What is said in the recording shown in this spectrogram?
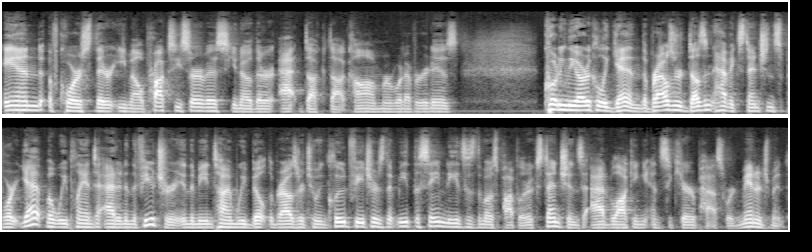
And of course, their email proxy service. You know, they're at duck.com or whatever it is. Quoting the article again, the browser doesn't have extension support yet, but we plan to add it in the future. In the meantime, we built the browser to include features that meet the same needs as the most popular extensions, ad blocking and secure password management.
